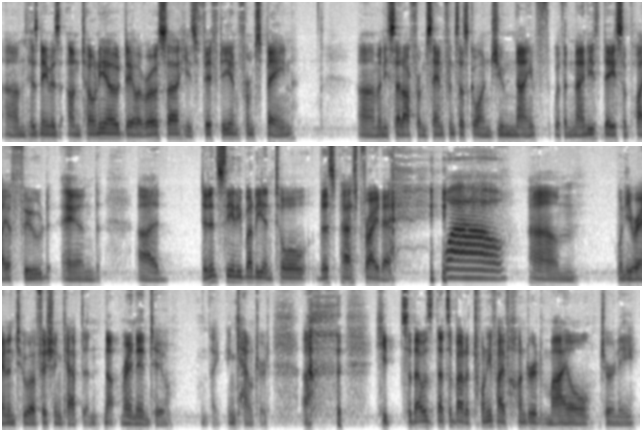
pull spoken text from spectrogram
Um, his name is Antonio de la Rosa. He's 50 and from Spain. Um, and he set off from San Francisco on June 9th with a 90 day supply of food and uh, didn't see anybody until this past Friday Wow. when he ran into a fishing captain. Not ran into, like encountered. Uh, he so that was that's about a 2,500 mile journey.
